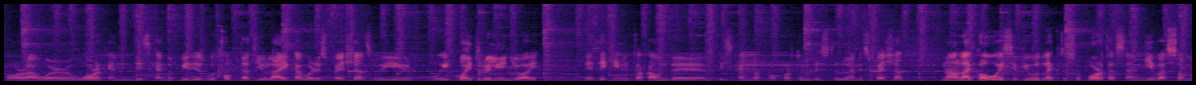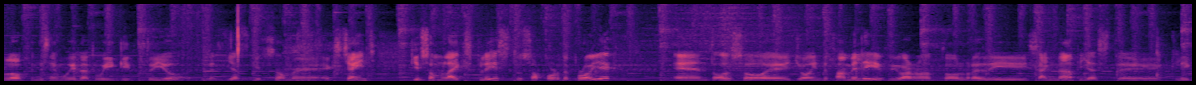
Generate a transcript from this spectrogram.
for our work and this kind of videos. We hope that you like our specials. We we quite really enjoy uh, taking into account the, this kind of opportunities to do a special. Now, like always, if you would like to support us and give us some love in the same way that we give to you, just give some uh, exchange, give some likes, please, to support the project and also uh, join the family if you are not already signed up. Just uh, click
